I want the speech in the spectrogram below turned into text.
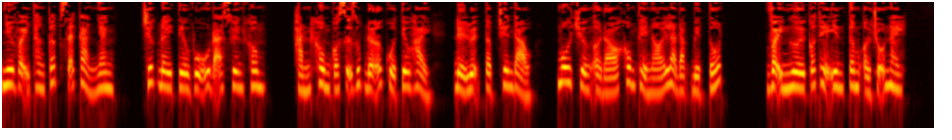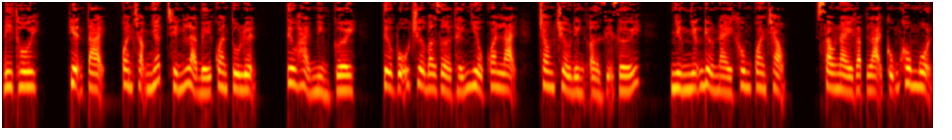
như vậy thăng cấp sẽ càng nhanh. Trước đây Tiêu Vũ đã xuyên không, hắn không có sự giúp đỡ của Tiêu Hải để luyện tập trên đảo, môi trường ở đó không thể nói là đặc biệt tốt. Vậy người có thể yên tâm ở chỗ này. Đi thôi. Hiện tại, quan trọng nhất chính là bế quan tu luyện. Tiêu Hải mỉm cười. Tiêu Vũ chưa bao giờ thấy nhiều quan lại trong triều đình ở dị giới. Nhưng những điều này không quan trọng. Sau này gặp lại cũng không muộn.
